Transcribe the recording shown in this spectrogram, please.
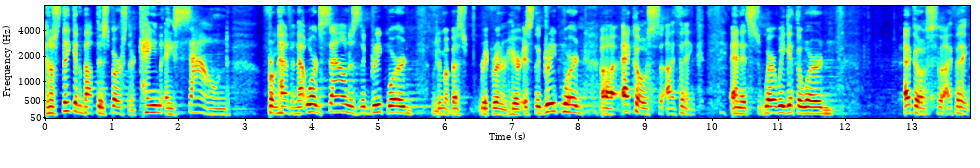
and I was thinking about this verse. There came a sound from heaven. That word sound is the Greek word, I'm do my best Rick Renner here. It's the Greek word uh, ekos, I think. And it's where we get the word echoes, I think.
